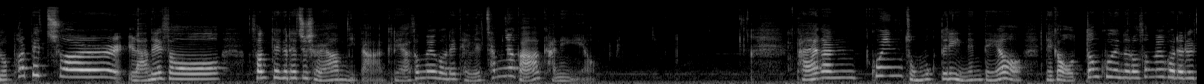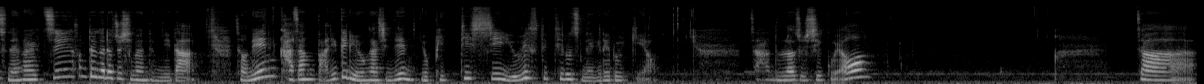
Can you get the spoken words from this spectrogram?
요 펄페추얼 란에서 선택을 해 주셔야 합니다. 그래야 선물 거래 대회 참여가 가능해요. 다양한 코인 종목들이 있는데요. 내가 어떤 코인으로 선물 거래를 진행할지 선택을 해주시면 됩니다. 저는 가장 많이들 이용하시는 요 BTC USDT로 진행을 해볼게요. 자, 눌러주시고요. 자,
